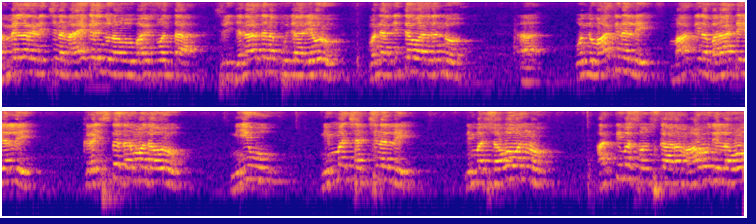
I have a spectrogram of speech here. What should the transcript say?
ನಮ್ಮೆಲ್ಲರ ನೆಚ್ಚಿನ ನಾಯಕರೆಂದು ನಾವು ಭಾವಿಸುವಂತ ಶ್ರೀ ಜನಾರ್ದನ ಪೂಜಾರಿಯವರು ಮೊನ್ನೆ ಆದಿತ್ಯವಾರದಂದು ಒಂದು ಮಾತಿನಲ್ಲಿ, ಮಾತಿನ ಭರಾಟೆಯಲ್ಲಿ ಕ್ರೈಸ್ತ ಧರ್ಮದವರು ನೀವು ನಿಮ್ಮ ಚರ್ಚಿನಲ್ಲಿ ನಿಮ್ಮ ಶವವನ್ನು ಅಂತಿಮ ಸಂಸ್ಕಾರ ಮಾಡುವುದಿಲ್ಲವೋ?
